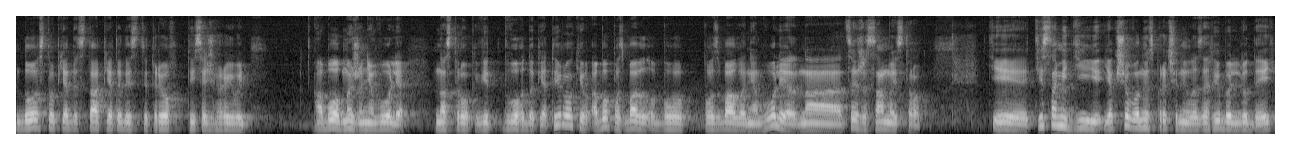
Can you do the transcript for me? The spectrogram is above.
до 153 тисяч гривень або обмеженням волі на строк від 2 до 5 років, або позбав- або позбавленням волі на цей же самий строк. Ті, ті самі дії, якщо вони спричинили загибель людей,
